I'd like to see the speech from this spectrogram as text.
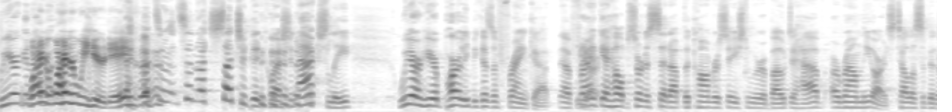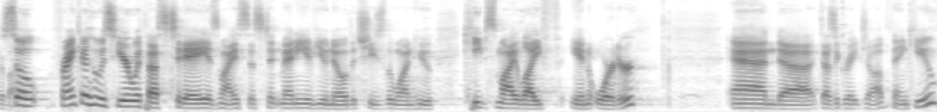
we are going Why, why are we here, Dave? That's, a, that's a- that's such a good question. Actually, we are here partly because of Franca. Uh, Franca helped sort of set up the conversation we were about to have around the arts. Tell us a bit about it. So, Franca, who is here with us today, is my assistant. Many of you know that she's the one who keeps my life in order and uh, does a great job. Thank you.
